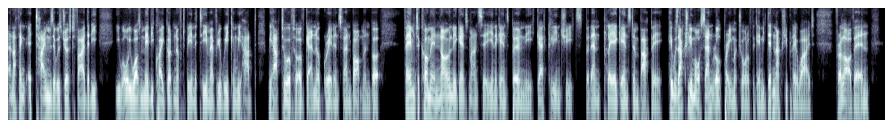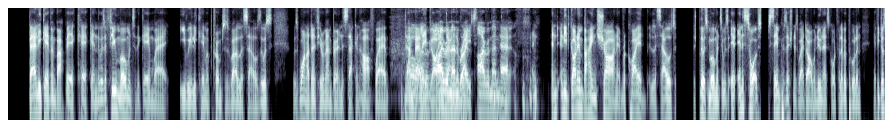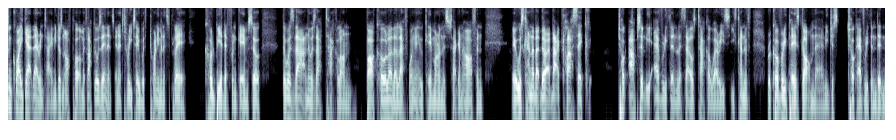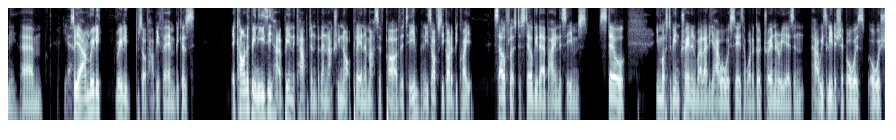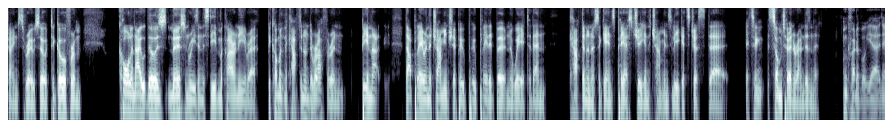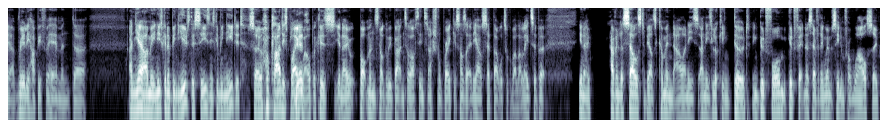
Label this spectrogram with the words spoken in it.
and I think at times it was justified that he he, he wasn't maybe quite good enough to be in the team every week, and we had we had to sort of get an upgrade in Sven Botman. But for him to come in not only against Man City and against Burnley, get clean sheets, but then play against Mbappe, he was actually more central pretty much all of the game. He didn't actually play wide for a lot of it, and barely gave Mbappe a kick. And there was a few moments of the game where he really came up trumps as well. Lascelles. There was there was one I don't know if you remember it in the second half where oh, Dembele oh, got him down the right. It. I remember it. and and, and he'd got him behind Schär, and it required Lascelles those moments. It was in a sort of same position as where Darwin Nunez scored for Liverpool. And if he doesn't quite get there in time, he doesn't off put him. If that goes in, it's in a 3 2 with 20 minutes to play, could be a different game. So there was that, and there was that tackle on Barcola, the left winger who came on in the second half. And it was kind of that, that, that classic took absolutely everything Lascelles tackle where he's he's kind of recovery pace got him there and he just took everything, didn't he? Um yeah. so yeah, I'm really, really sort of happy for him because it can't have been easy have being the captain, but then actually not playing a massive part of the team. And he's obviously got to be quite selfless to still be there behind the scenes. Still, he must have been training well. Eddie Howe always says that what a good trainer he is, and how his leadership always always shines through. So to go from calling out those mercenaries in the Steve McClaren era, becoming the captain under Rafa, and being that that player in the championship who who played at Burton away to then captaining us against PSG in the Champions League, it's just uh, it's, a, some turnaround, isn't it? Incredible, yeah, yeah. Really happy for him, and uh, and yeah, I mean, he's going to be used this season. He's going to be needed. So I'm glad he's playing well because you know Botman's not going to be back until after the international break. It sounds like Eddie Howe said that. We'll talk about that later. But you know, having Lascelles to be able to come in now, and he's and he's looking good in good form, good fitness, everything. We haven't seen him for a while, so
